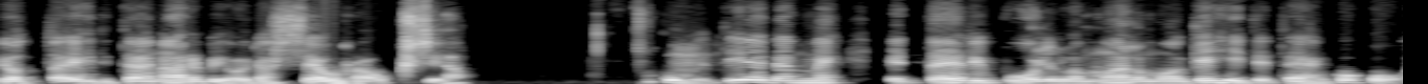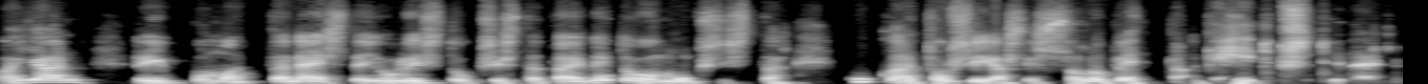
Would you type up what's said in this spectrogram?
jotta ehditään arvioida seurauksia. Kun me mm. tiedämme, että eri puolilla maailmaa kehitetään koko ajan, riippumatta näistä julistuksista tai vetoomuksista, kuka tosiasiassa lopettaa kehitystyön?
